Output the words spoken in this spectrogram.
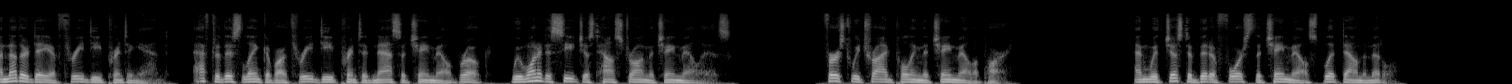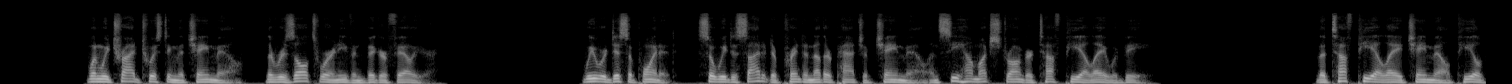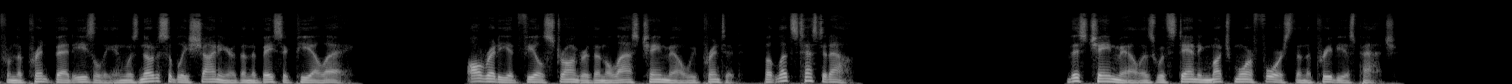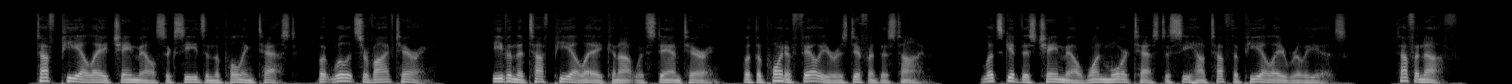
Another day of 3D printing and, after this link of our 3D printed NASA chainmail broke, we wanted to see just how strong the chainmail is. First we tried pulling the chainmail apart. And with just a bit of force the chainmail split down the middle. When we tried twisting the chainmail, the results were an even bigger failure. We were disappointed, so we decided to print another patch of chainmail and see how much stronger tough PLA would be. The tough PLA chainmail peeled from the print bed easily and was noticeably shinier than the basic PLA. Already it feels stronger than the last chainmail we printed, but let's test it out. This chainmail is withstanding much more force than the previous patch. Tough PLA chainmail succeeds in the pulling test, but will it survive tearing? Even the tough PLA cannot withstand tearing, but the point of failure is different this time. Let's give this chainmail one more test to see how tough the PLA really is. Tough enough.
